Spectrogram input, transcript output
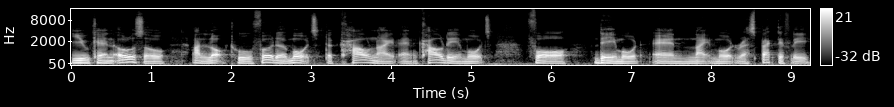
you can also unlock two further modes, the Cal Night and Cal Day modes for day mode and night mode respectively.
